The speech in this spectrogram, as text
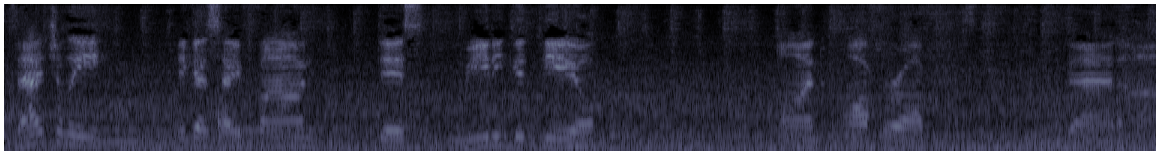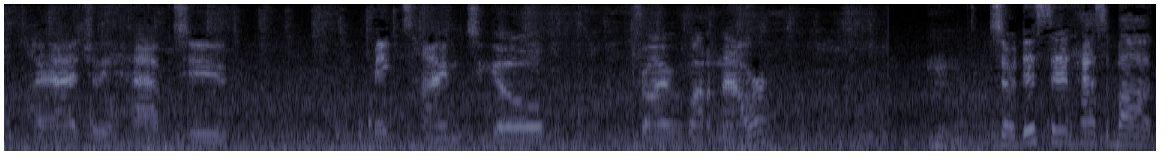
It's actually because I found this really good deal on OfferUp that um, I actually have to make time to go drive about an hour so this set has about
